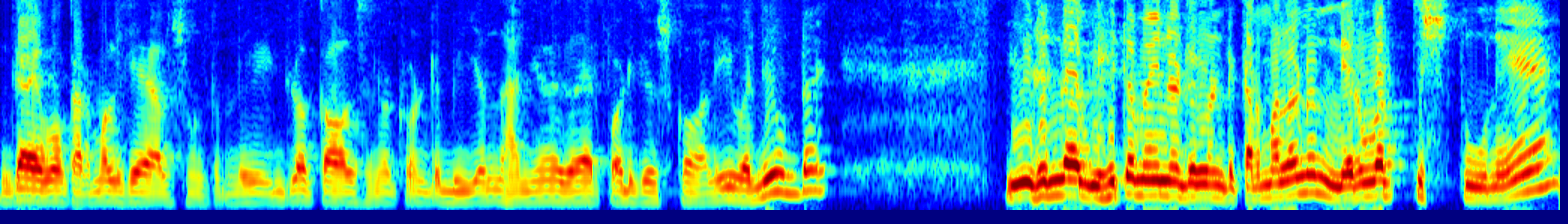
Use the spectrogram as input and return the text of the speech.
ఇంకా ఏవో కర్మలు చేయాల్సి ఉంటుంది. ఇంట్లోకి కావాల్సినటువంటి బియ్యం ధాన్యం ఏదో ఏర్పాటు చేసుకోవాలి. ఇవన్నీ ఉంటాయి. ఈ విధంగా విహితమైనటువంటి కర్మలను నిర్వర్తిస్తూనే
